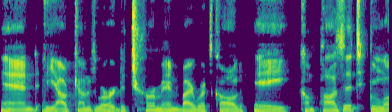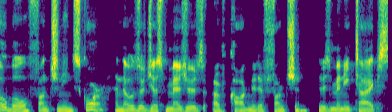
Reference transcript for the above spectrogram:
and the outcomes were determined by what's called a composite global functioning score. And those are just measures of cognitive function. There's many types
